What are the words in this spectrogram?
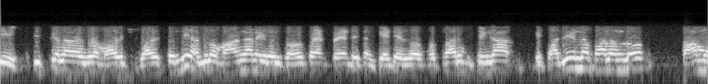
ఈ తీసుకెళ్ళాలని కూడా భావించి భావిస్తుంది. అందులో భాగంగానే ఈ రోజు పవన్ కళ్యాణ్ ప్రజెంటేషన్ కేటీఆర్ పోతున్నారు. ముఖ్యంగా ఈ పదేళ్ళ పాలనలో తాము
